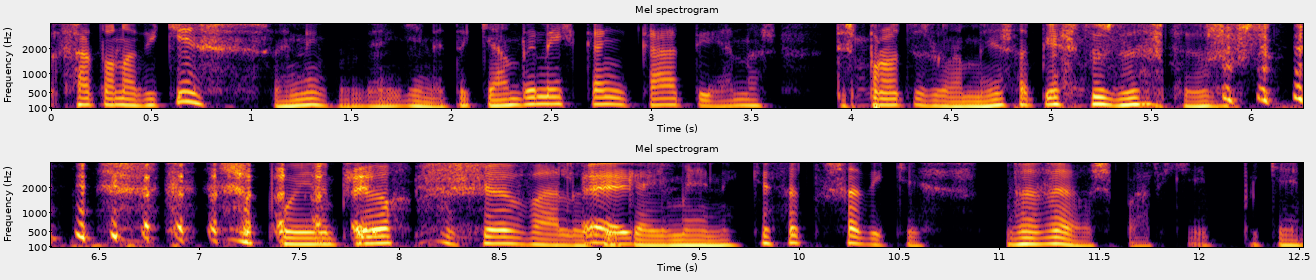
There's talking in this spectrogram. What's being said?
θα τον αδικήσεις. Δεν, δεν γίνεται. Και αν δεν έχει κάνει κάτι ένας τη πρώτη γραμμή, θα πιάσει τους δεύτερους. που είναι πιο, πιο ευάλωτοι οι καημένοι. Και θα τους αδικήσεις. Βεβαίως υπάρχει. Και,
